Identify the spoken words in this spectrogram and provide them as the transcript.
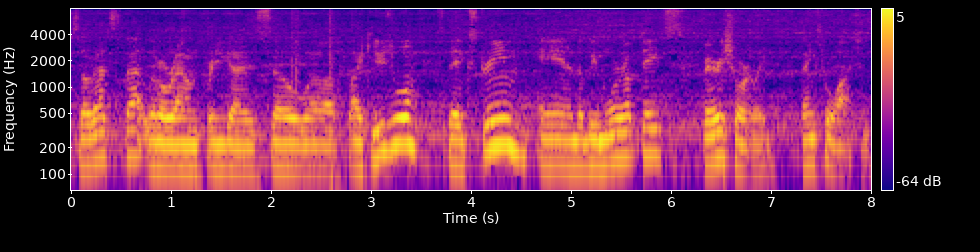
so that's that little round for you guys. So uh, like usual, stay extreme and there'll be more updates very shortly. Thanks for watching.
